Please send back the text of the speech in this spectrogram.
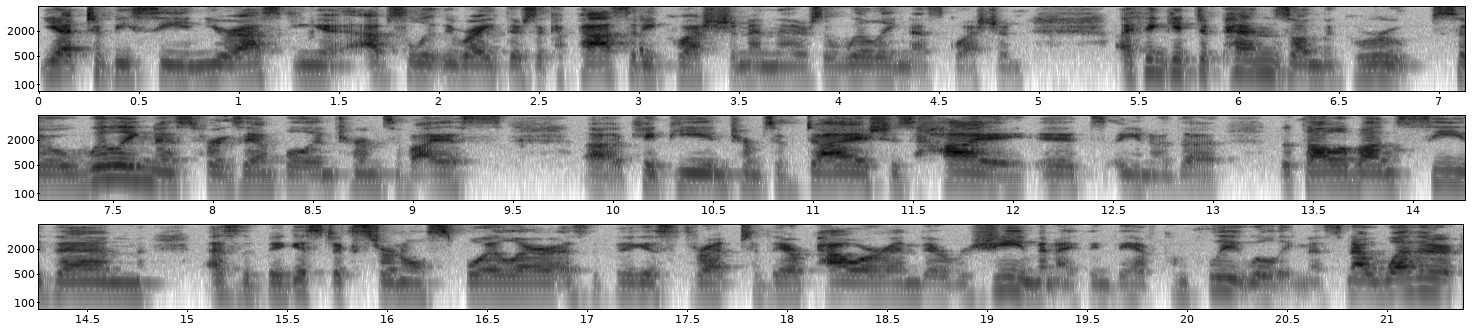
yet to be seen. You're asking it absolutely right. There's a capacity question and there's a willingness question. I think it depends on the group. So, willingness, for example, in terms of IS uh, KP, in terms of Daesh, is high. It's, you know, the, the Taliban see them as the biggest external spoiler, as the biggest threat to their power and their regime. And I think they have complete willingness. Now, whether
